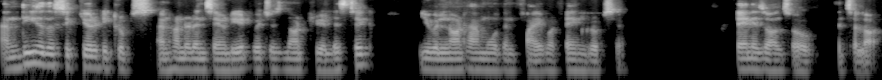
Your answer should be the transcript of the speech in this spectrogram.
And these are the security groups and 178, which is not realistic. You will not have more than five or 10 groups here. 10 is also, it's a lot.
